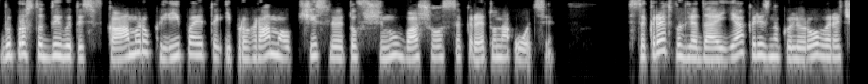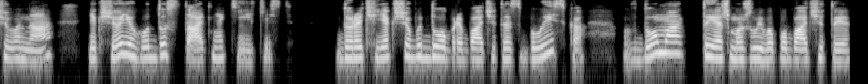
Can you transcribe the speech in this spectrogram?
Ви просто дивитесь в камеру, кліпаєте, і програма обчислює товщину вашого секрету на оці. Секрет виглядає як різнокольорова речовина, якщо його достатня кількість. До речі, якщо ви добре бачите зблизька, Вдома теж можливо побачити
